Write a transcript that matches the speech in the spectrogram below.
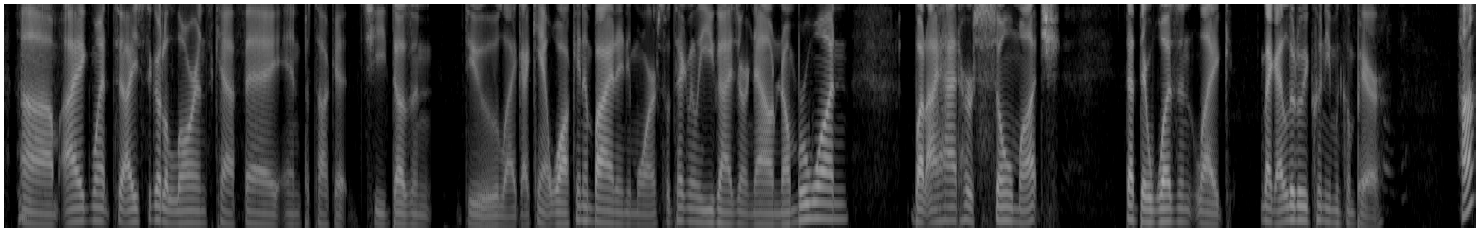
um, I went to. I used to go to Lauren's Cafe in Pawtucket. She doesn't do like I can't walk in and buy it anymore. So technically, you guys are now number one. But I had her so much that there wasn't like like I literally couldn't even compare. Huh?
